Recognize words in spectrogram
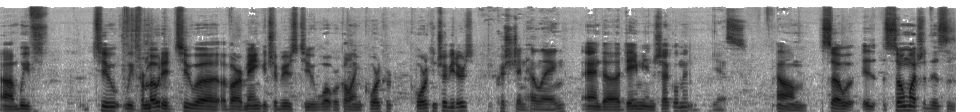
Um, we've two we promoted two uh, of our main contributors to what we're calling core core contributors, Christian Hellang. and uh, Damian Schenkelman. Yes. Um, so so much of this is,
